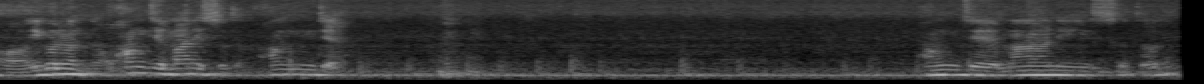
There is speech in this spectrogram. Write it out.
어 이거는 황제만이 쓰던 황제. 황제만이 쓰던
